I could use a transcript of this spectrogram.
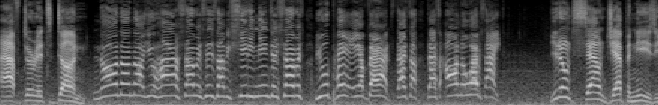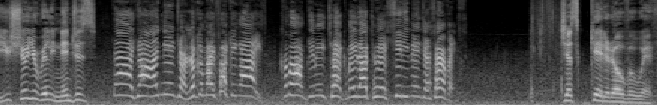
After it's done. No, no, no. You hire services of a shitty ninja service, you pay in advance. That's, a, that's on the website. You don't sound Japanese. Are you sure you're really ninjas? Yeah, yeah, I ninja. Look at my fucking eyes. Come on, give me a check made out to a shitty ninja service. Just get it over with.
